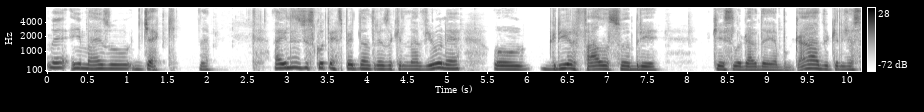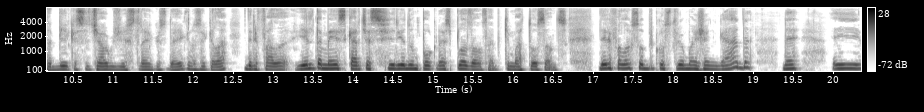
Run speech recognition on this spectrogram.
né? E mais o Jack, né? Aí eles discutem a respeito da natureza daquele navio, né? O Greer fala sobre que esse lugar daí é bugado, que ele já sabia que isso tinha algo de estranho com isso daí, que não sei o que lá. Ele fala, e ele também, esse cara tinha se ferido um pouco na explosão, sabe, que matou o Santos. Ele falou sobre construir uma jangada, né, e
